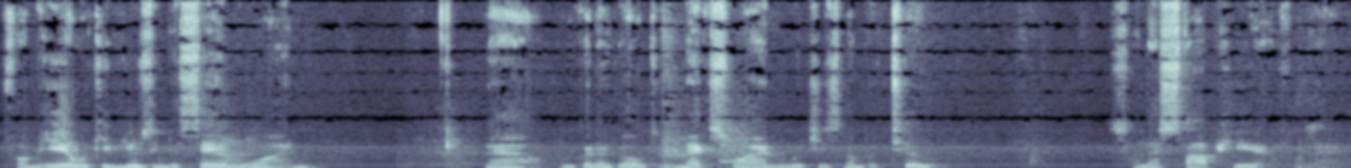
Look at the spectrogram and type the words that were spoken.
From here we keep using the same one. Now we're going to go to the next one which is number two. So let's stop here for now.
